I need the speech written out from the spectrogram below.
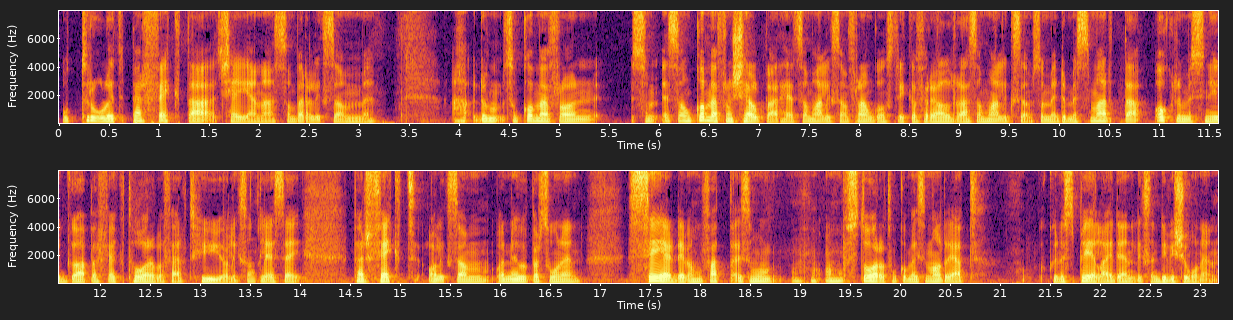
otroligt perfekta tjejerna som bara liksom... De som kommer från som, som kommer från självklarhet, som har liksom framgångsrika föräldrar, som, har liksom, som är, de är smarta och de är snygga och har perfekt hår och perfekt hy och liksom klär sig perfekt. Och, liksom, och den här huvudpersonen ser det, men hon fattar, liksom, hon, hon förstår att hon kommer liksom aldrig att kunna spela i den liksom, divisionen.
